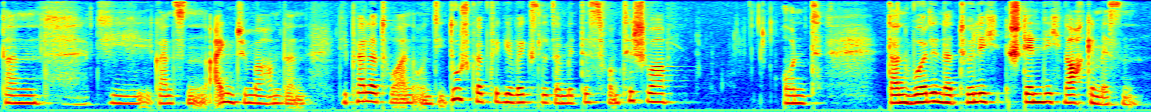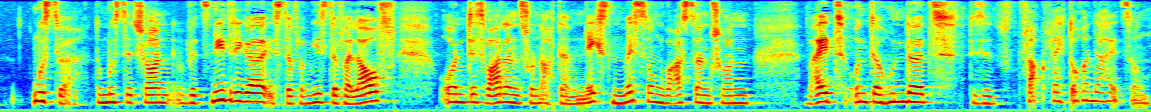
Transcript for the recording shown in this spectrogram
Dann die ganzen Eigentümer haben dann die Perlatoren und die Duschköpfe gewechselt, damit das vom Tisch war. Und dann wurde natürlich ständig nachgemessen. Musst ja, du musst jetzt schauen, wird es niedriger, ist der, wie ist der Verlauf? Und das war dann schon nach der nächsten Messung, war es dann schon weit unter 100, diese Flak vielleicht doch an der Heizung.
